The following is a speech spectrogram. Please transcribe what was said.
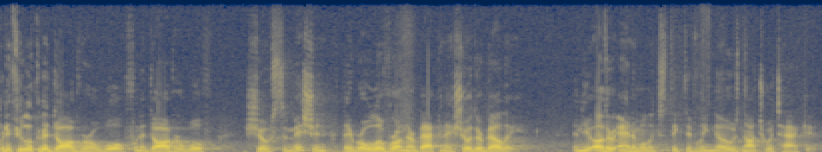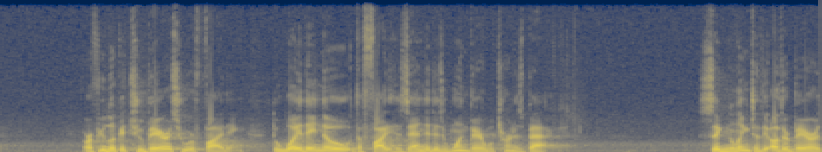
But if you look at a dog or a wolf, when a dog or wolf shows submission, they roll over on their back and they show their belly. And the other animal instinctively knows not to attack it. Or if you look at two bears who are fighting, the way they know the fight has ended is one bear will turn his back, signaling to the other bear,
